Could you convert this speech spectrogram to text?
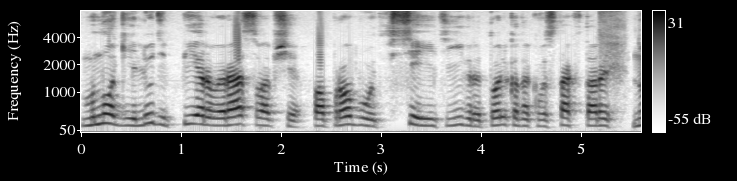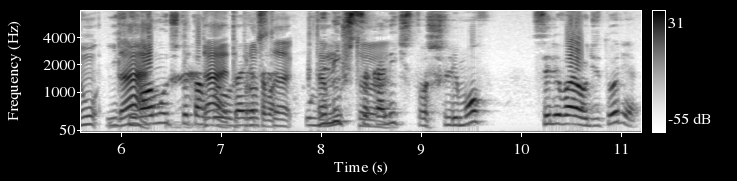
многие люди первый раз вообще попробуют все эти игры только на квестах вторых. Ну, Их да, не волнует, что там да, было это до просто этого. к тому, Увеличится что- количество шлемов, целевая аудитория,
